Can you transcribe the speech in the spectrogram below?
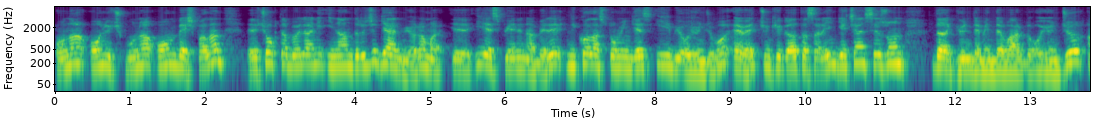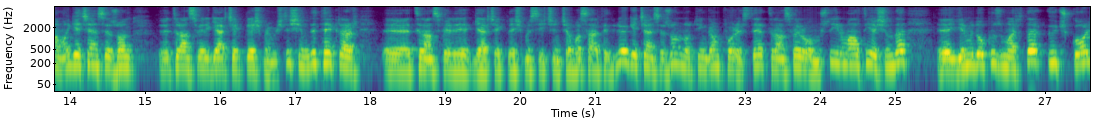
ona 13, buna 15 falan e, çok da böyle hani inandırıcı gelmiyor ama ESPN'in haberi Nicolas Dominguez iyi bir oyuncu mu? Evet çünkü Galatasaray'ın geçen sezon da gündeminde vardı oyuncu ama geçen sezon transferi gerçekleşmemişti. Şimdi tekrar e, transferi gerçekleşmesi için çaba sarf ediliyor. Geçen sezon Nottingham Forest'e transfer olmuştu. 26 yaşında e, 29 maçta 3 gol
